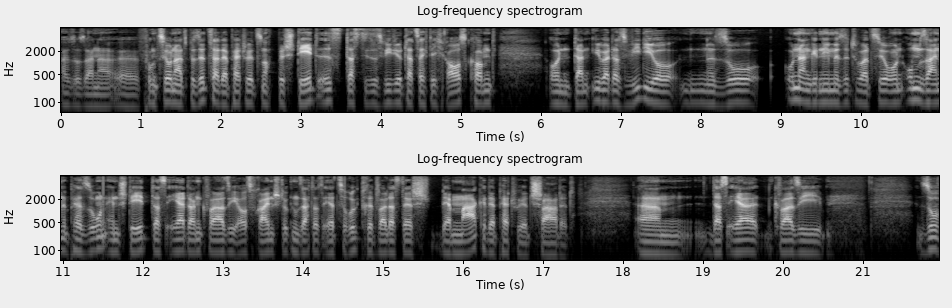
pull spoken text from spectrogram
also seine äh, Funktion als Besitzer der Patriots noch besteht, ist, dass dieses Video tatsächlich rauskommt, und dann über das Video eine so unangenehme Situation um seine Person entsteht, dass er dann quasi aus freien Stücken sagt, dass er zurücktritt, weil das der, der Marke der Patriots schadet. Ähm, dass er quasi so,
